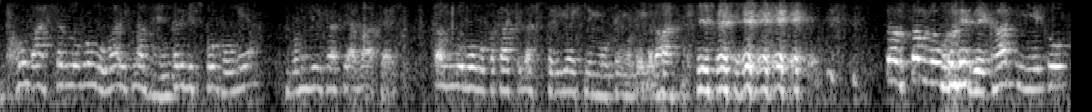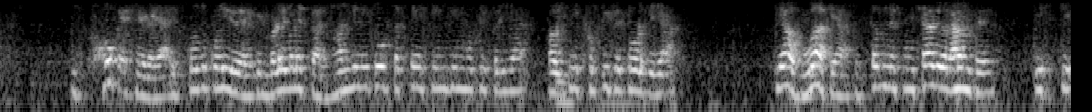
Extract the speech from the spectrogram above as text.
बहुत आश्चर्य लोगों को हुआ, इतना भयंकर विस्फोट हो गया। बम जैसा क्या बात है? तब लोगों को पता चला, सरिया इतने मोटे मोटे गढ़ा तब सब लोगों ने देखा कि ये तो हो कैसे गया? इसको तो कोई, कि बड़े बड़े पहलवान भी नहीं तोड़ सकते तीन तीन मोटी सरिया, और इतनी छोटी से तोड़ दिया। क्या हुआ क्या? तो सबने पूछा जो राम थे कि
